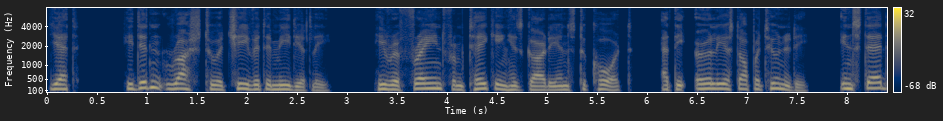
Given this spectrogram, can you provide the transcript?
Yet, he didn't rush to achieve it immediately. He refrained from taking his guardians to court at the earliest opportunity. Instead,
